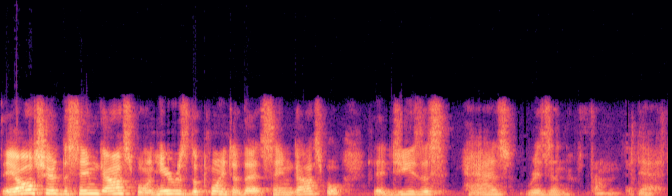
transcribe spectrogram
They all shared the same gospel, and here is the point of that same gospel that Jesus has risen from the dead.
